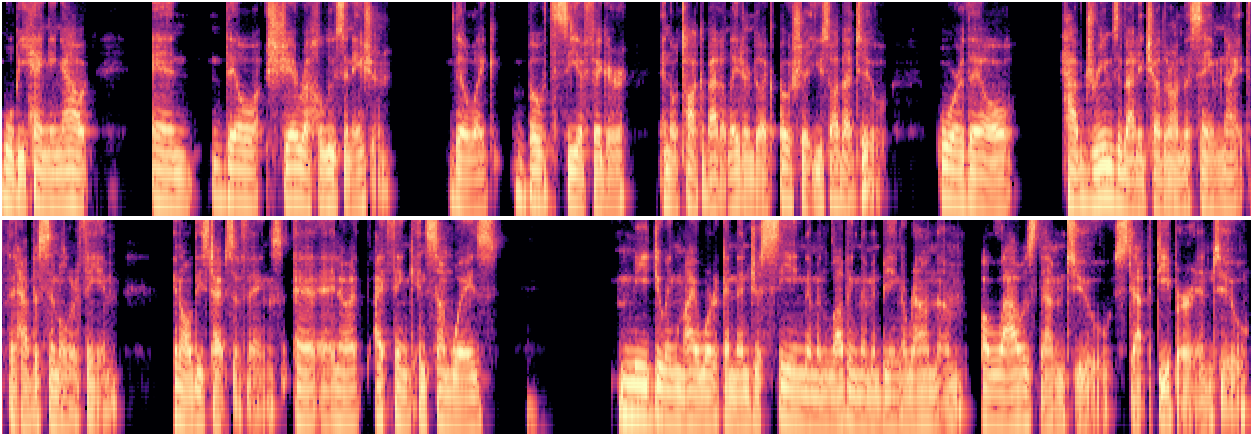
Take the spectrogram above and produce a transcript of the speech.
we'll be hanging out and they'll share a hallucination. They'll like both see a figure and they'll talk about it later and be like, oh shit, you saw that too or they'll have dreams about each other on the same night that have a similar theme. and all these types of things. And, you know, I think in some ways, me doing my work and then just seeing them and loving them and being around them allows them to step deeper into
